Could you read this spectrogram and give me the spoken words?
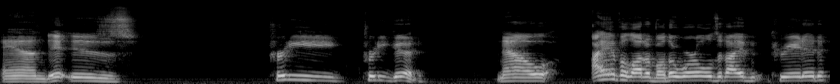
and it is pretty pretty good. Now, I have a lot of other worlds that I've created,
